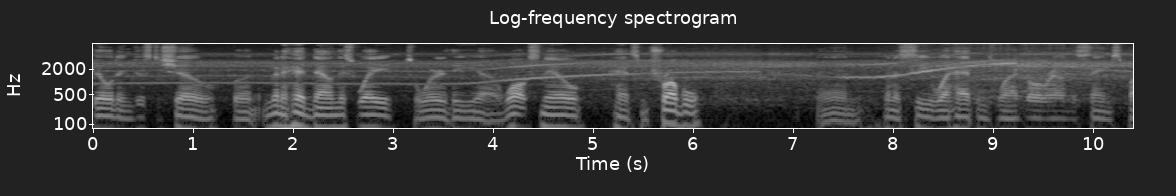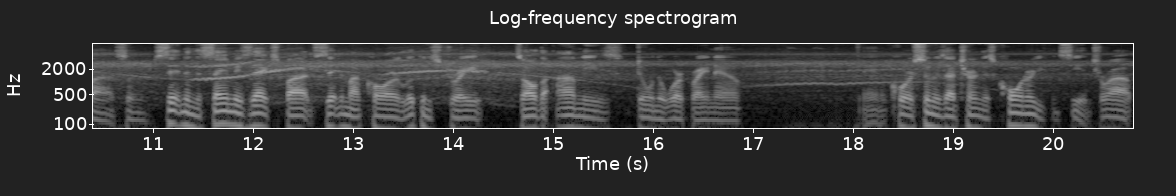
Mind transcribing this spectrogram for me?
building just to show, but I'm going to head down this way to where the uh, Walksnail had some trouble. And I'm going to see what happens when I go around the same spot. So I'm sitting in the same exact spot, sitting in my car, looking straight. It's all the Omnis doing the work right now. And of course, as soon as I turn this corner, you can see it drop.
